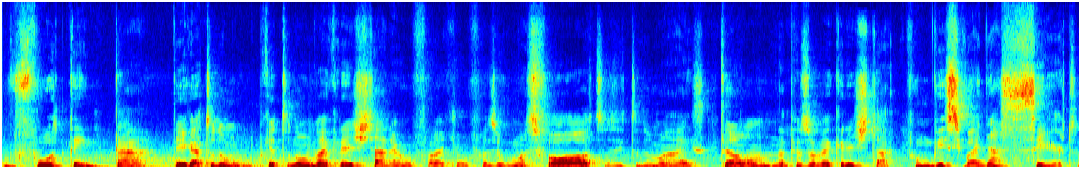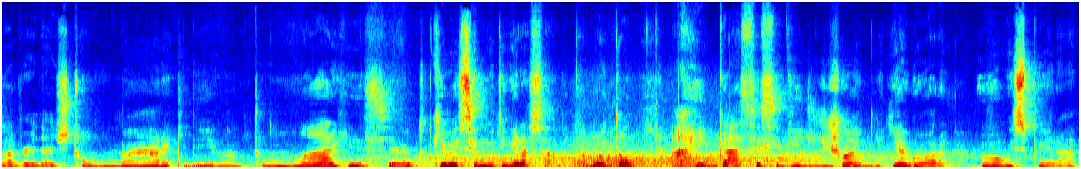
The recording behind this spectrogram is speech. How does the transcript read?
vou tentar pegar todo mundo, porque todo mundo vai acreditar, né? Eu vou falar que eu vou fazer algumas fotos e tudo mais. Então a pessoa vai acreditar. Vamos ver se vai dar certo, na verdade. Tomara que dê, mano. Tomara que dê certo, porque vai ser muito engraçado, tá bom? Então arregaça esse vídeo de joinha. E agora vamos esperar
